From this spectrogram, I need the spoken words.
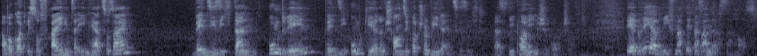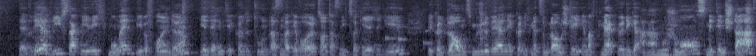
aber Gott ist so frei, hinter ihnen her zu sein. Wenn sie sich dann umdrehen, wenn sie umkehren, schauen sie Gott schon wieder ins Gesicht. Das ist die paulinische Botschaft. Der Hebräerbrief macht etwas anderes daraus. Der Hebräerbrief sagt nämlich, Moment, liebe Freunde, ihr denkt, ihr könntet tun lassen, was ihr wollt, sonntags nicht zur Kirche gehen, ihr könnt glaubensmüde werden, ihr könnt nicht mehr zum Glauben stehen, ihr macht merkwürdige Arrangements mit dem Staat,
